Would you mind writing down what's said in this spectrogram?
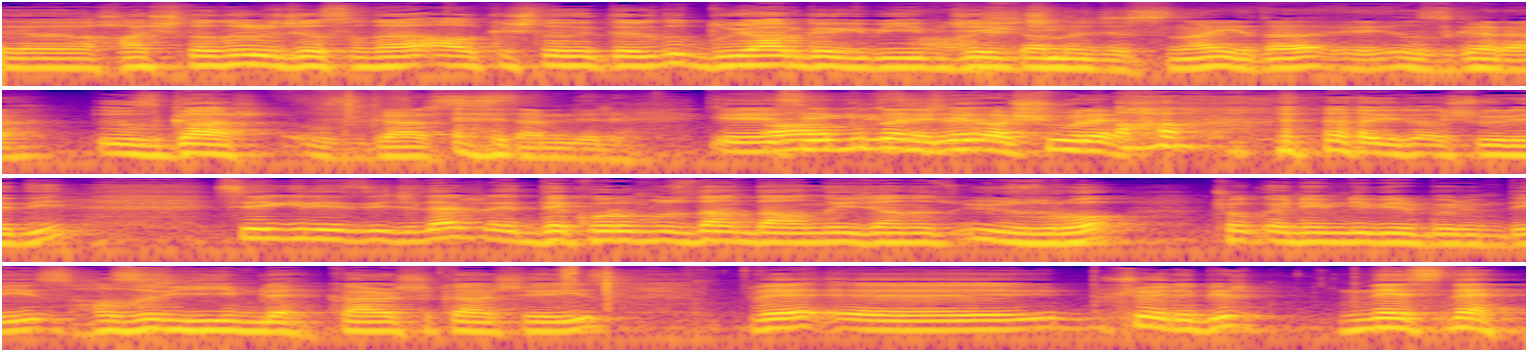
e, haşlanırcasına alkışladıklarını duyarga gibiyim Cenk'ciğim. Haşlanırcasına ya da e, ızgara, Izgar. ızgar sistemleri. Ee, Aa, sevgili bu da ne bir aşure. Hayır aşure değil. Sevgili izleyiciler e, dekorumuzdan da anlayacağınız üzro çok önemli bir bölümdeyiz. Hazır yiyimle karşı karşıyayız. Ve e, şöyle bir nesne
